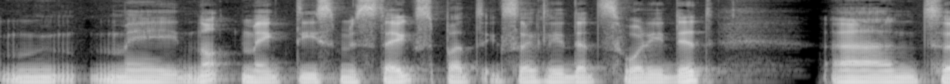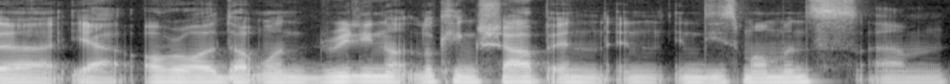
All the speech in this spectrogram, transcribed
m- may not make these mistakes, but exactly that's what he did. And uh, yeah, overall, Dortmund really not looking sharp in in, in these moments. Um,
